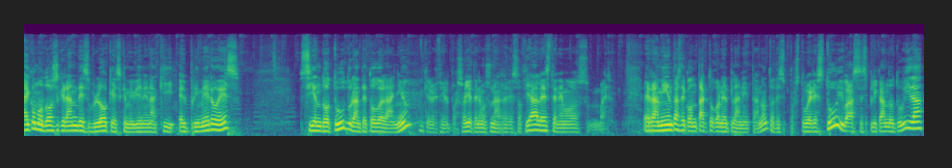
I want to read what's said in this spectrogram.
hay como dos grandes bloques que me vienen aquí. El primero es siendo tú durante todo el año. Quiero decir, pues oye, tenemos unas redes sociales, tenemos, bueno, herramientas de contacto con el planeta, ¿no? Entonces, pues tú eres tú y vas explicando tu vida.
